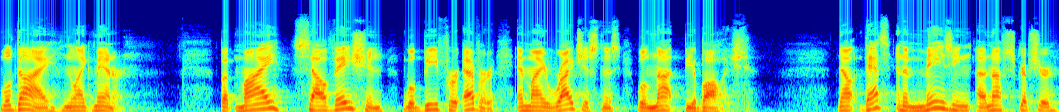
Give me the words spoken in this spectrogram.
will die in like manner. But my salvation will be forever, and my righteousness will not be abolished. Now, that's an amazing enough scripture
